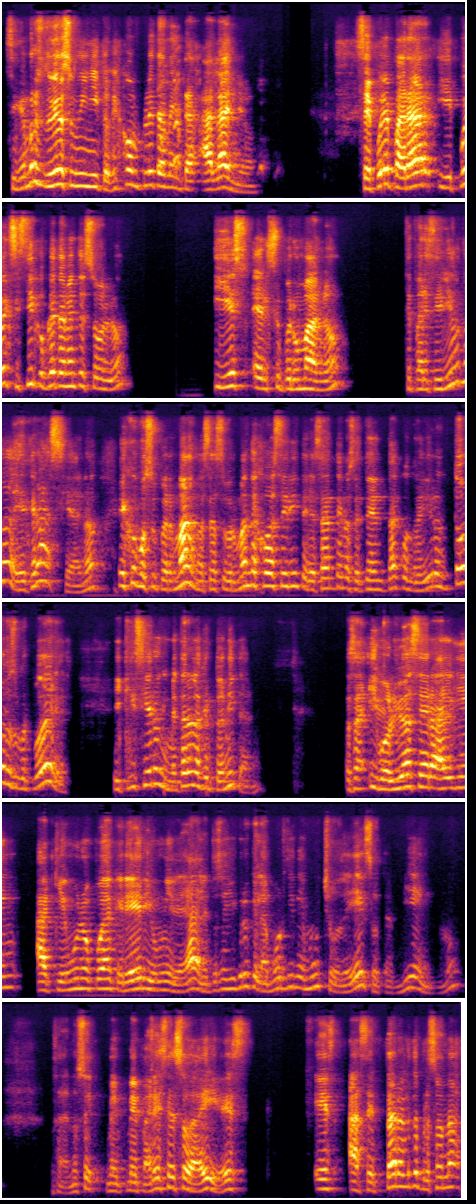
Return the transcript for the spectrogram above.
Sin embargo, si tuvieras un niñito que es completamente al año, se puede parar y puede existir completamente solo, y es el superhumano, te parecería una desgracia, ¿no? Es como Superman, o sea, Superman dejó de ser interesante en los 70 cuando le dieron todos los superpoderes, y quisieron inventar la kriptonita, ¿no? O sea, y volvió a ser alguien a quien uno pueda querer y un ideal. Entonces yo creo que el amor tiene mucho de eso también, ¿no? O sea, no sé, me, me parece eso de ahí, es, es aceptar a la otra persona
